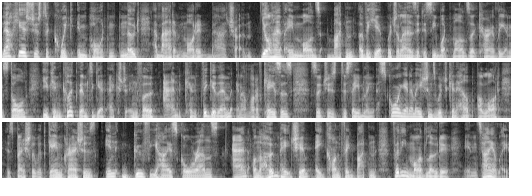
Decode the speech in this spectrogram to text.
Now here's just a quick important note about modded Balatro. You'll have a mods button over here which allows you to see what mods are currently installed. You can click them to get extra info and configure them in a lot of cases, such as disabling scoring animations which can help a lot, especially with game crashes in goofy high score runs, and on the homepage here, a config button for the mod loader entirely.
